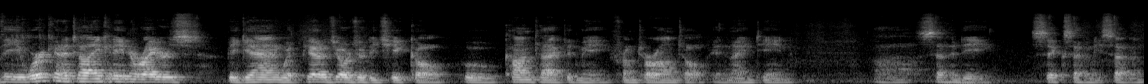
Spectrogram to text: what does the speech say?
The work in Italian Canadian writers began with Pier Giorgio Di Cicco, who contacted me from Toronto in 1976, 77,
